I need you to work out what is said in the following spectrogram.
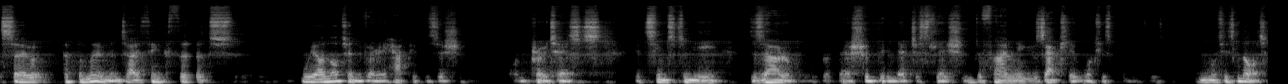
So at the moment, I think that we are not in a very happy position on protests. It seems to me desirable that there should be legislation defining exactly what is permitted and what is not.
